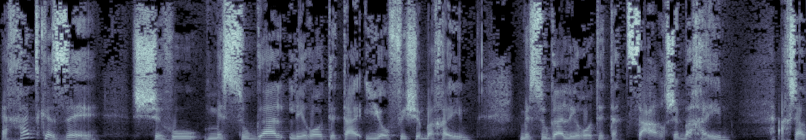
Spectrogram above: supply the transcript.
אחד כזה שהוא מסוגל לראות את היופי שבחיים, מסוגל לראות את הצער שבחיים. עכשיו,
